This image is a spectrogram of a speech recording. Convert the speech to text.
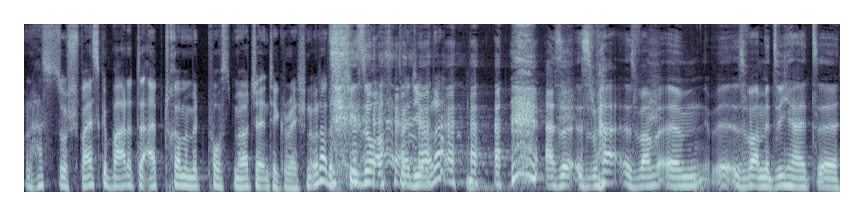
und hast so schweißgebadete Albträume mit Post-Merger-Integration, oder? Das viel so oft bei dir, oder? Also es war, es war, ähm, es war mit Sicherheit äh,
